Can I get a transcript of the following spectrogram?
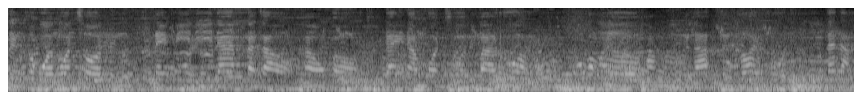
ทงขบวนมวลชนในปีนี้นั่นนะเจ้าเขาก็ได้นำมวลชนมาร่วมทุกอำเภออำเภอละหนึ่งร้อยคนและหลับ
